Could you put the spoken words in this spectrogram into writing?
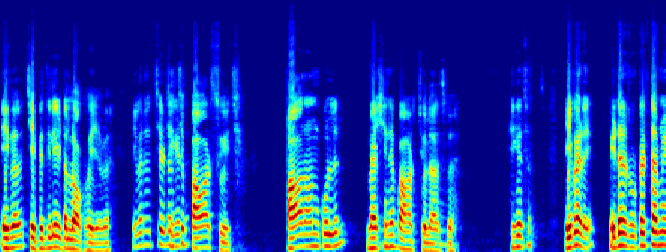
এইভাবে চেপে দিলে এটা লক হয়ে যাবে। এবার হচ্ছে এটা হচ্ছে পাওয়ার সুইচ পাওয়ার অন করলেন মেশিনে পাওয়ার চলে আসবে। ঠিক আছে? এবারে এটা রোটারটা আপনি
